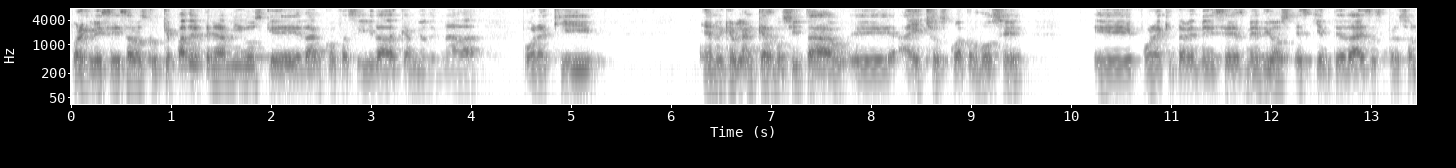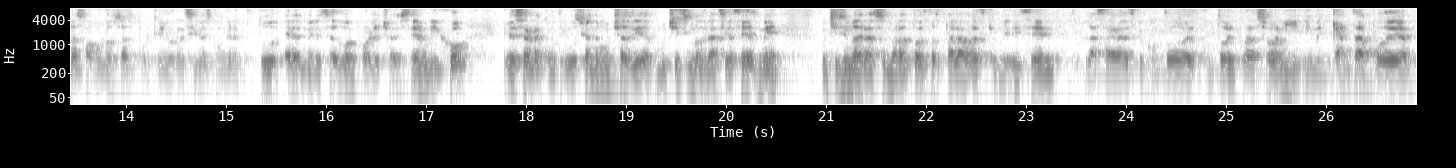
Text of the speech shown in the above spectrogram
Por aquí me dice Isarosco, qué padre tener amigos que dan con facilidad a cambio de nada. Por aquí, Enrique Blancas nos cita eh, a Hechos 4.12. Eh, por aquí también me dice Esme, Dios es quien te da a esas personas fabulosas porque lo recibes con gratitud. Eres merecedor por el hecho de ser un hijo y de ser una contribución de muchas vidas. Muchísimas gracias, Esme. Muchísimas gracias, verdad, todas estas palabras que me dicen las agradezco con todo el, con todo el corazón y, me encanta poder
